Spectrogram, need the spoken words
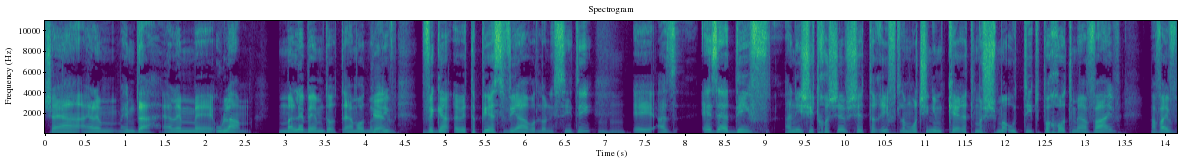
שהיה היה להם עמדה, היה להם אה, אולם, מלא בעמדות, היה מאוד כן. מגניב, וגם את ה-PSVR עוד לא ניסיתי. אה, אז איזה עדיף? אני אישית חושב שאת הריפט, למרות שהיא נמכרת משמעותית פחות מהווייב, ה Vive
